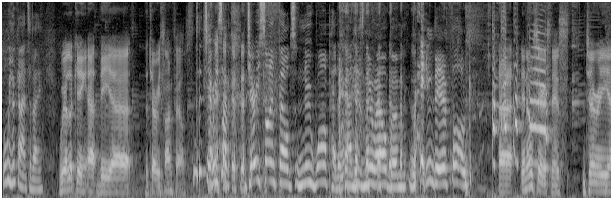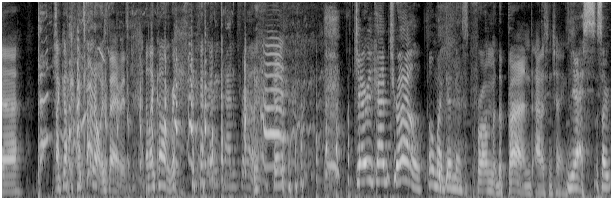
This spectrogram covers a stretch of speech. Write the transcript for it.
What are we looking at today? We're looking at the uh, the Jerry Seinfeld. the Jerry, Sein- Jerry Seinfeld's new wah pedal and his new album, Reindeer Fog. Uh, in all seriousness, Jerry. Uh, I, I, I don't know what his name is, and I can't read. Jerry Cantrell. Jerry Cantrell. Oh my goodness. From the band Alice in Chains. Yes. So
